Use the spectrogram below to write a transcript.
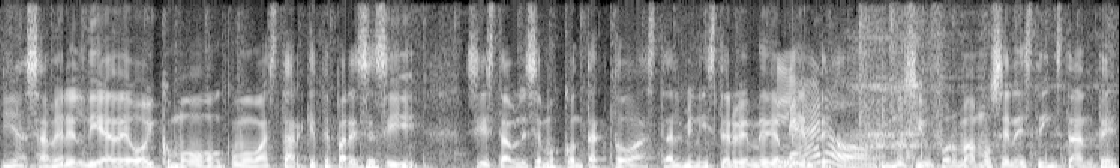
Y a saber el día de hoy cómo, cómo va a estar. ¿Qué te parece si, si establecemos contacto hasta el Ministerio de Medio Ambiente Claro. y nos informamos en este instante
